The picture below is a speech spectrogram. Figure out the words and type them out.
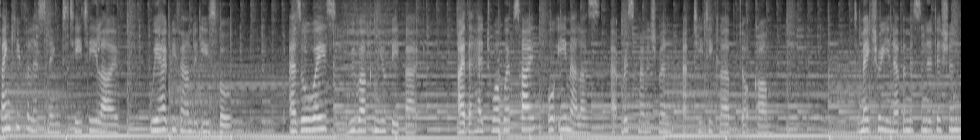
Thank you for listening to TT Live. We hope you found it useful. As always, we welcome your feedback. Either head to our website or email us at riskmanagement at ttclub.com. To make sure you never miss an edition,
